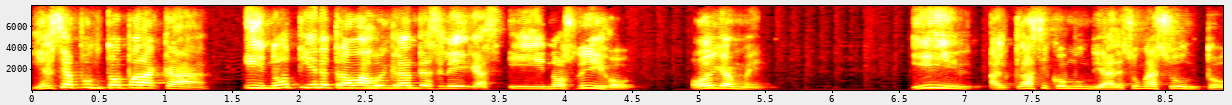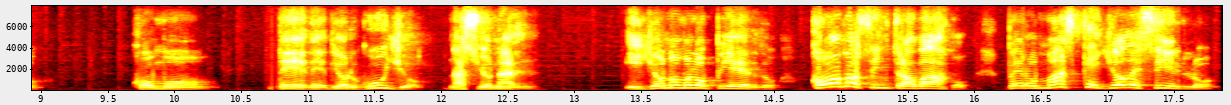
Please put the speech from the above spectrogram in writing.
Y él se apuntó para acá y no tiene trabajo en grandes ligas y nos dijo Óiganme, ir al Clásico Mundial es un asunto como de, orgullo nacional. Y yo no me lo pierdo, con o sin trabajo. Pero más que yo decirlo,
